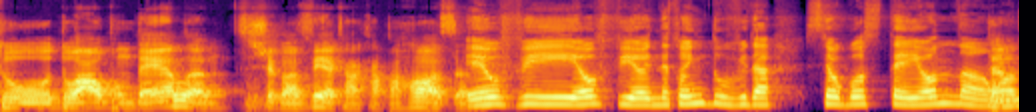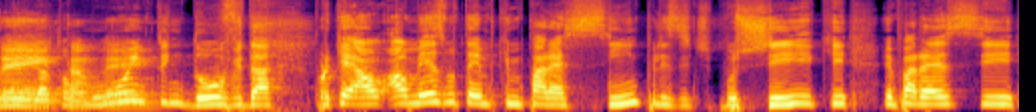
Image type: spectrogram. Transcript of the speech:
Do, do álbum dela. Você chegou a ver aquela capa rosa? Eu vi, eu vi. Eu ainda tô em dúvida se eu gostei ou não, Também, amiga. Eu tô também. muito em dúvida. Porque ao, ao mesmo tempo que me parece simples e, tipo, chique, me parece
